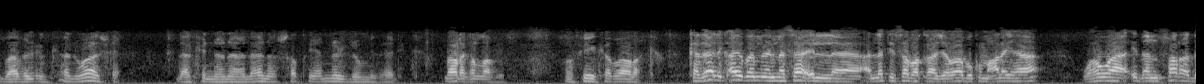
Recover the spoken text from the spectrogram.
باب الإمكان واسع لكننا لا نستطيع أن نجزم بذلك. بارك الله فيك. وفيك بارك. كذلك أيضا من المسائل التي سبق جوابكم عليها وهو إذا انفرد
